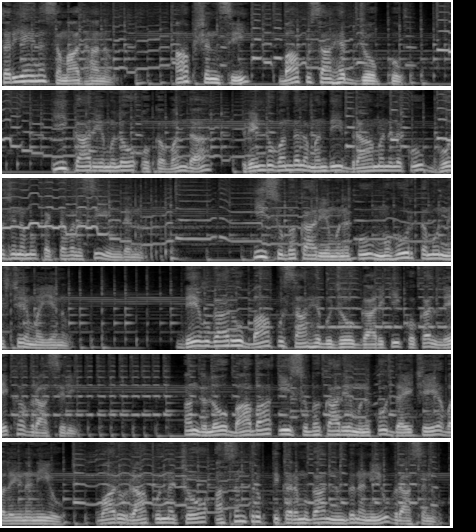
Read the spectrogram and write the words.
సరియైన సమాధానం. ఆప్షన్ సి బాపుసాహెబ్ జోక్కు. ఈ కార్యములో ఒక వంద రెండు వందల మంది బ్రాహ్మణులకు భోజనము పెట్టవలసి ఉండెను. ఈ శుభకార్యమునకు ముహూర్తము నిశ్చయమయ్యెను. దేవుగారు బాపు సాహెబు జోగ్ గారికి ఒక లేఖ వ్రాసిరి. అందులో బాబా ఈ శుభకార్యమునకు దయచేయవలయననియు వారు రాకున్నచో అసంతృప్తికరముగా నుండుననియు వ్రాసెను.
